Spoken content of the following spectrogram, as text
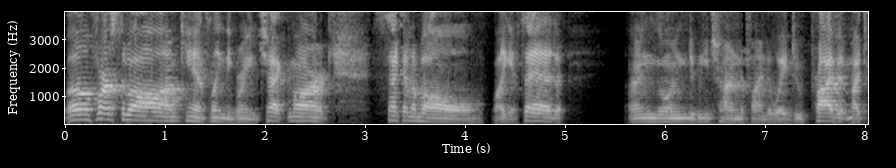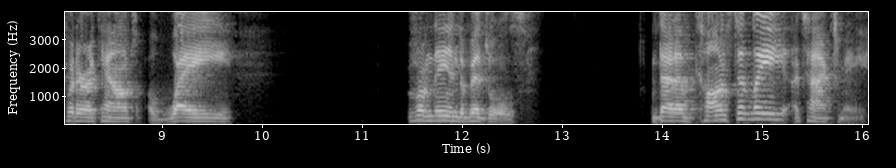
Well, first of all, I'm canceling the green check mark. Second of all, like I said, I'm going to be trying to find a way to private my Twitter account away from the individuals that have constantly attacked me.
